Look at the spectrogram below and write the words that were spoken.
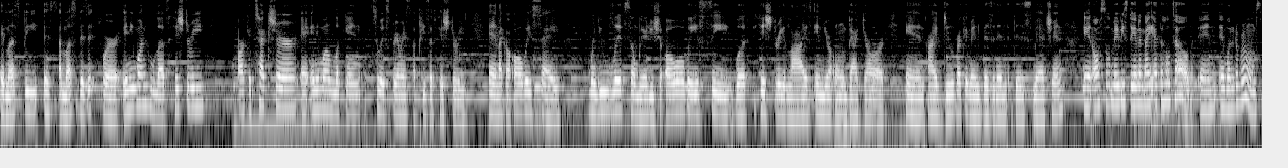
It must be it's a must visit for anyone who loves history architecture and anyone looking to experience a piece of history. And like I always say, when you live somewhere, you should always see what history lies in your own backyard. And I do recommend visiting this mansion and also maybe staying a night at the hotel in, in one of the rooms.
